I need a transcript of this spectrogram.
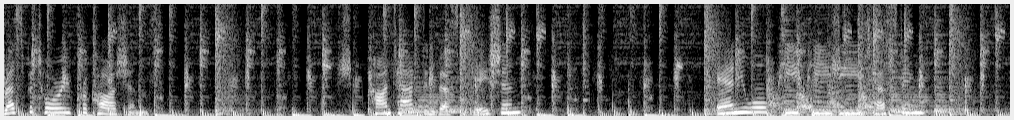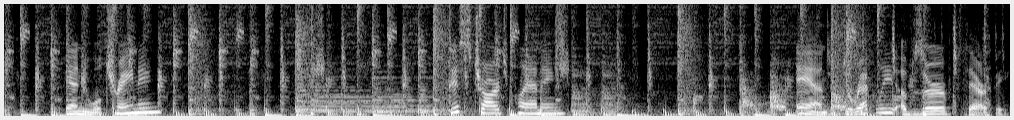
respiratory precautions, contact investigation, annual PPD testing, annual training, discharge planning, and directly observed therapy.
